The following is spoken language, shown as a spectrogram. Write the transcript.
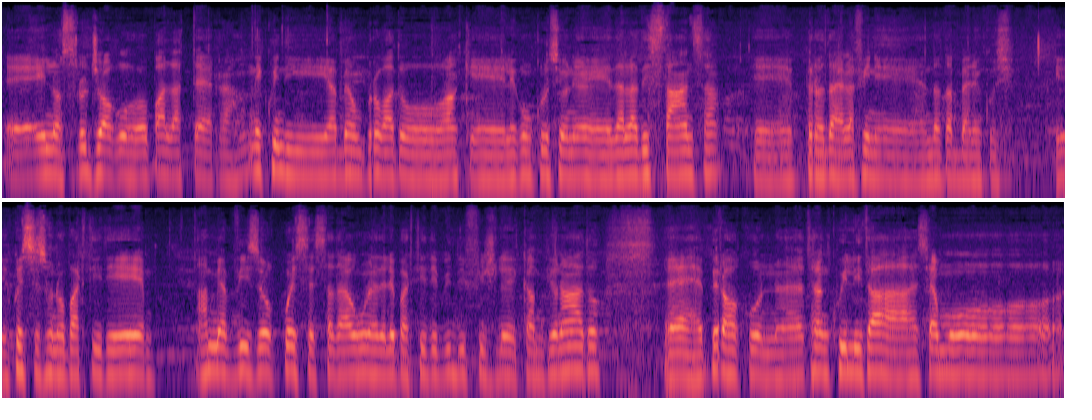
eh, il nostro gioco palla a terra e quindi abbiamo provato anche le conclusioni dalla distanza, eh, però dai alla fine è andata bene così. E queste sono partite, a mio avviso questa è stata una delle partite più difficili del campionato, eh, però con tranquillità, siamo,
